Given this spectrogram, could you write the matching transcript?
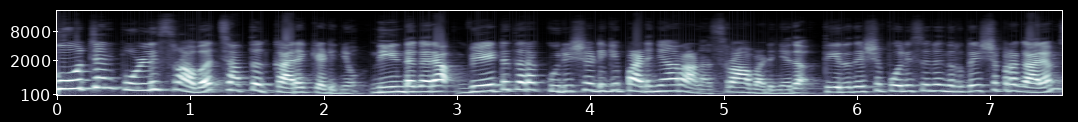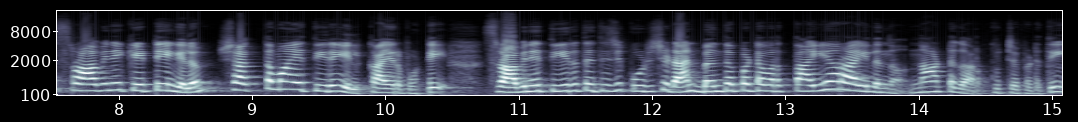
കൂറ്റൻ പുള്ളിസ്രാവ് ചത്ത് കരക്കടിഞ്ഞു നീണ്ടകര വേട്ടുതറ കുരിശടിക്ക് പടിഞ്ഞാറാണ് സ്രാവ് അടിഞ്ഞത്. തീരദേശ പോലീസിന്റെ നിർദ്ദേശപ്രകാരം സ്രാവിനെ കെട്ടിയെങ്കിലും ശക്തമായ തിരയിൽ കയർ പൊട്ടി. സ്രാവിനെ തീരത്തെത്തിച്ച് കുഴിച്ചിടാൻ ബന്ധപ്പെട്ടവർ തയ്യാറായില്ലെന്ന് നാട്ടുകാർ കുറ്റപ്പെടുത്തി.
